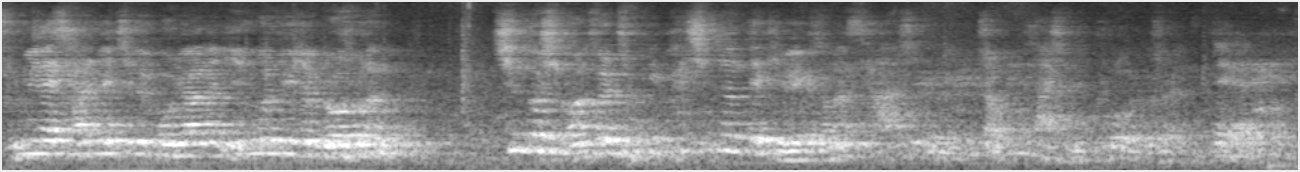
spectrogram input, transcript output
주민의 삶의 질을 고려하는 인본주의적 요소는 신도시 건설 초기 80년대 계획에서는 46.46% 요소였는데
